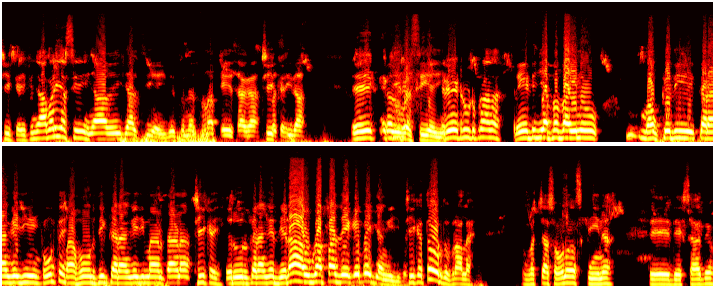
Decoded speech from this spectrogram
ਠੀਕ ਹੈ ਜੀ ਪੰਜਾਬ ਵਾਲੀ ਅਸੀਂ ਪੰਜਾਬ ਦੀ ਜਲਸੀ ਹੈ ਜੀ ਦੇਖੋ ਨਾ ਸੋਹਣਾ ਫੇਸ ਹੈਗਾ ਬੱਸੀ ਦਾ। ਇਹ ਕਦੋਂ ਬੱਸੀ ਹੈ ਜੀ। ਰੇਟ ਰੂਟ ਭਰਾ ਦਾ? ਰੇਟ ਜੀ ਆਪਾਂ ਬਾਈ ਨੂੰ ਮੌਕੇ ਦੀ ਕਰਾਂਗੇ ਜੀ। ਫੋਨ ਤੇ? ਮੈਂ ਫੋਨ ਤੇ ਕਰਾਂਗੇ ਜੀ ਮਾਨਤਾਨ ਠੀਕ ਹੈ ਜੀ। ਜ਼ਰੂਰ ਕਰਾਂਗੇ ਜਿਹੜਾ ਆਊਗਾ ਆਪਾਂ ਦੇ ਕੇ ਭੇਜਾਂਗੇ ਜੀ। ਠੀਕ ਹੈ ਤੋੜ ਦੋ ਭਰਾ ਲੈ। ਬੱਚਾ ਸੋਹਣਾ ਸਕੀਨ ਆ ਤੇ ਦੇਖ ਸਕਦੇ ਹੋ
